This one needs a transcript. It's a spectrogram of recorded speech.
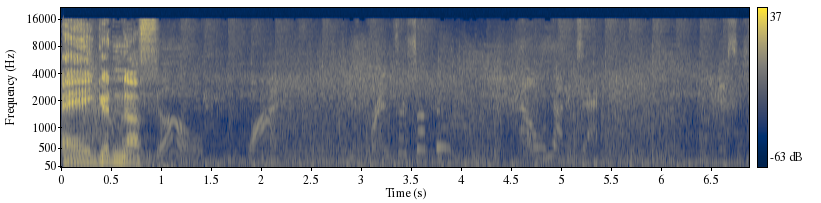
Hey, good enough. Go? Why? You friends or something? No, not exactly. This is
